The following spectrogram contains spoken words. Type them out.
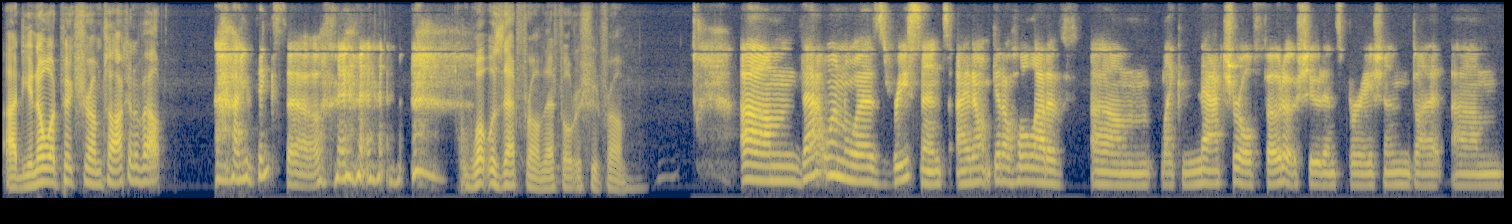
Uh, do you know what picture I'm talking about? I think so. what was that from? That photo shoot from? Um, that one was recent. I don't get a whole lot of um, like natural photo shoot inspiration, but um,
